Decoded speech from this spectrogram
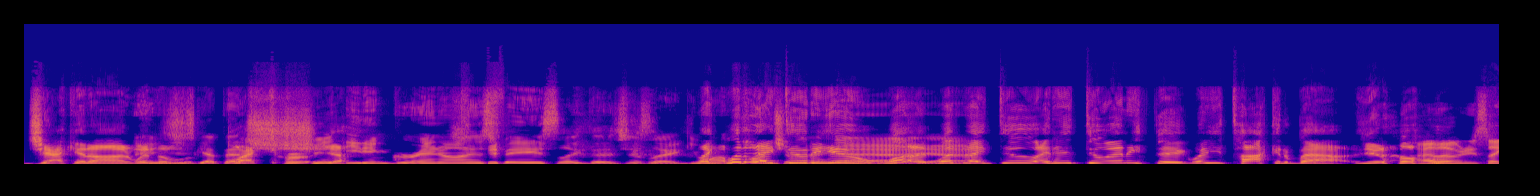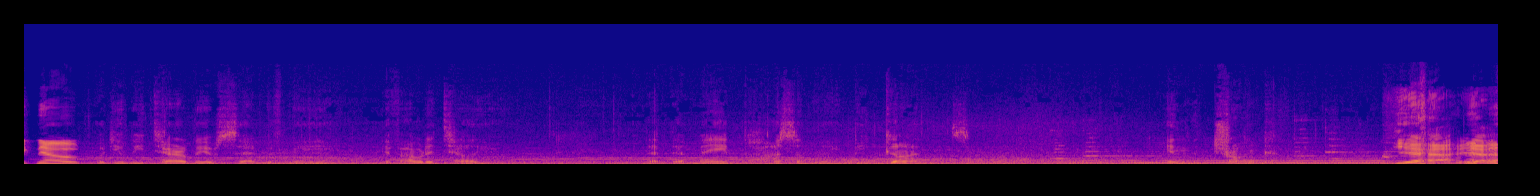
jacket on with and a he's just got that black tur- shit-eating grin on his face, like that. It's just like you like, what did I punch him do to you? Yeah, what? What did I do? I didn't do anything. What are you talking about? You know? I love it. He's like, now, Would you be terribly upset with me if I were to tell you that there may possibly be guns in the trunk? Yeah, yeah.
